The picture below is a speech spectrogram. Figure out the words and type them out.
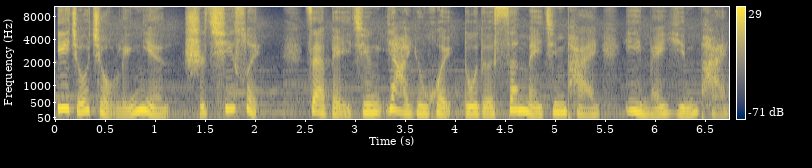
一九九零年十七岁，在北京亚运会夺得三枚金牌一枚银牌。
